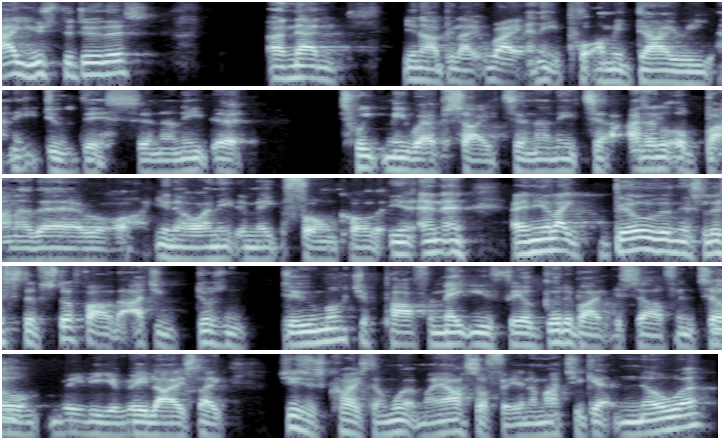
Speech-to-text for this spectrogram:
I used to do this. And then, you know, I'd be like, right, I need to put on my diary, I need to do this, and I need to tweak my website, and I need to add a little banner there, or, you know, I need to make a phone call. And, and, and you're like building this list of stuff out that actually doesn't do much apart from make you feel good about yourself until mm. really you realize like jesus christ i'm working my ass off here and i'm actually getting nowhere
